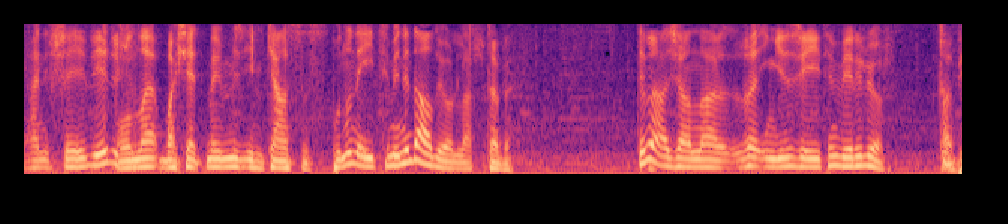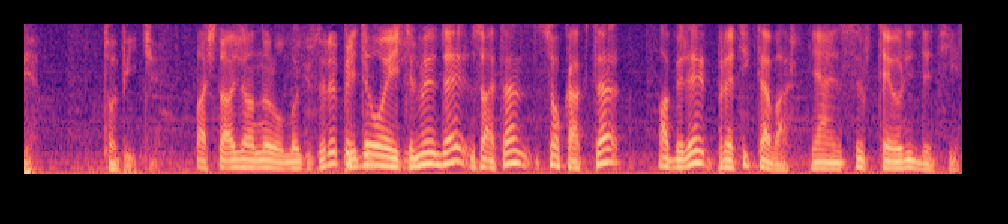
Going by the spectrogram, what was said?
Yani şey diye düşün. Onunla baş etmemiz imkansız. Bunun eğitimini de alıyorlar. Tabii. Değil mi? Ajanlara İngilizce eğitim veriliyor. Tabii. Tabii ki. Başta ajanlar olmak üzere. Ve pek de çok o eğitimi de zaten sokakta habire pratik de var. Yani sırf teori de değil.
